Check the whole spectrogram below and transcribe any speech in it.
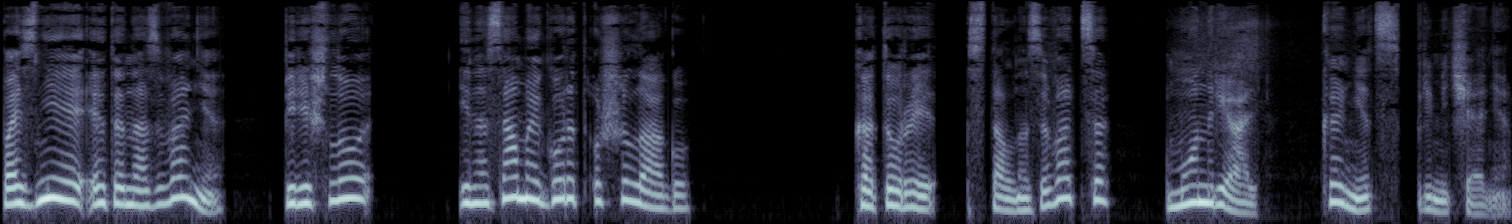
Позднее это название перешло и на самый город Ошелагу, который стал называться Монреаль. Конец примечания.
